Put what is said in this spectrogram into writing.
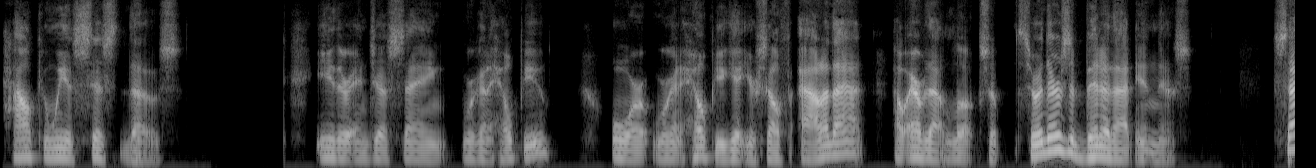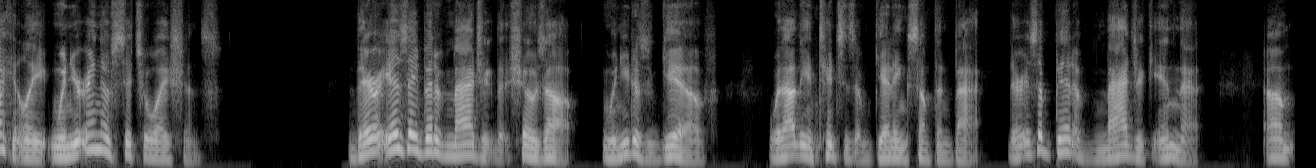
How can we assist those? Either in just saying we're going to help you or we're going to help you get yourself out of that, however that looks. So, so there's a bit of that in this. Secondly, when you're in those situations, there is a bit of magic that shows up when you just give without the intentions of getting something back. There is a bit of magic in that. Um,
